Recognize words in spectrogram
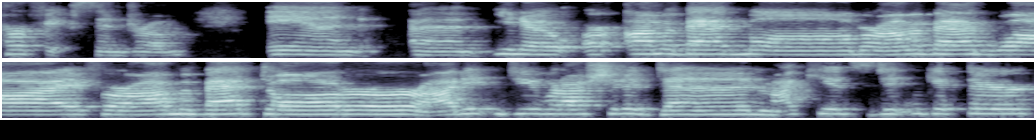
perfect syndrome, and um, you know, or I'm a bad mom, or I'm a bad wife, or I'm a bad daughter, or I didn't do what I should have done. My kids didn't get their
